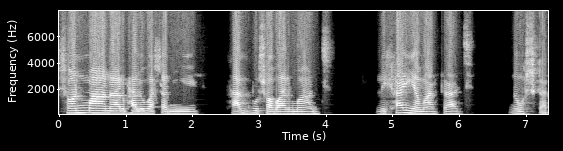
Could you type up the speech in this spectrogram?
সম্মান আর ভালোবাসা নিয়ে থাকব সবার মাঝ। লেখাই আমার কাজ। নমস্কার।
